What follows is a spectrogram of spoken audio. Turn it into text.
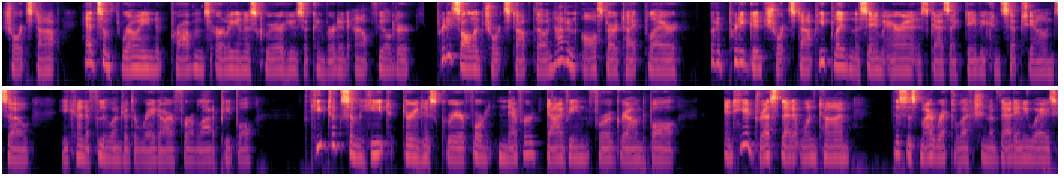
shortstop. Had some throwing problems early in his career. He was a converted outfielder. Pretty solid shortstop, though. Not an all star type player, but a pretty good shortstop. He played in the same era as guys like Davy Concepcion, so he kind of flew under the radar for a lot of people. He took some heat during his career for never diving for a ground ball. And he addressed that at one time. This is my recollection of that, anyways.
